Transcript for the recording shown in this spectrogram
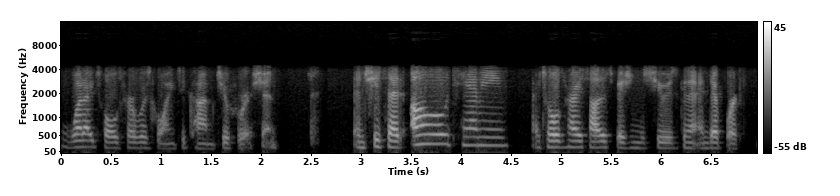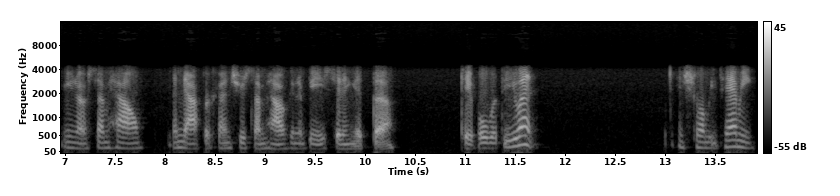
what I told her was going to come to fruition. And she said, "Oh, Tammy, I told her I saw this vision that she was going to end up working, you know, somehow in Africa and she was somehow going to be sitting at the table with the UN." And she told me, "Tammy,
